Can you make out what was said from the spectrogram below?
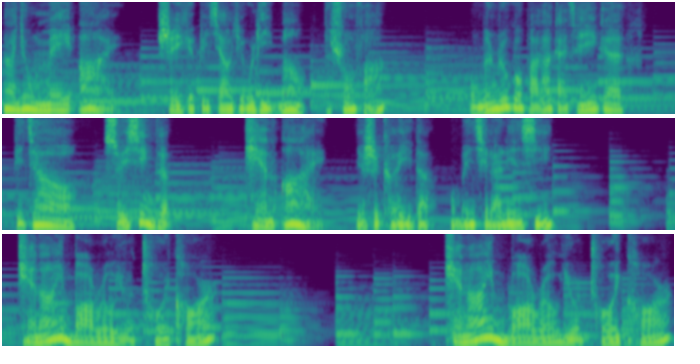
那用 May I 是一个比较有礼貌的说法。我们如果把它改成一个比较随性的，Can I 也是可以的。我们一起来练习。Can I borrow your toy car? Can I borrow your toy car?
